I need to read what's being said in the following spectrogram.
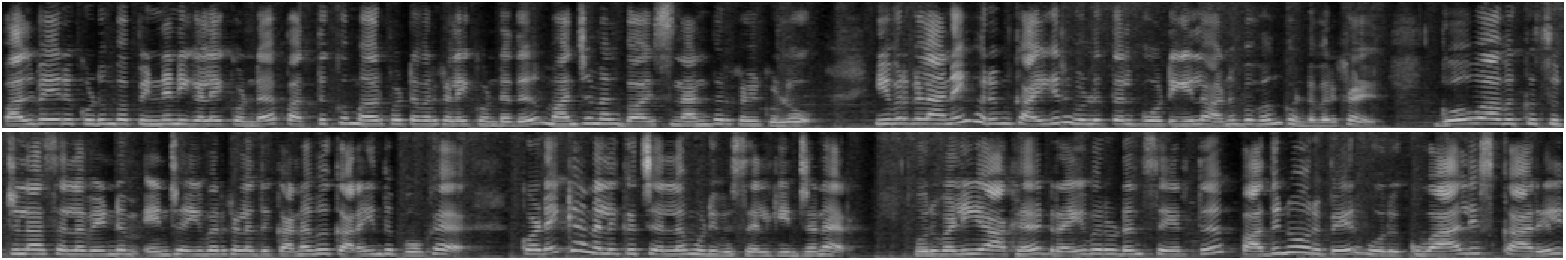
பல்வேறு குடும்ப பின்னணிகளை கொண்ட பத்துக்கும் மேற்பட்டவர்களை கொண்டது மஞ்சுமல் பாய்ஸ் நண்பர்கள் குழு. இவர்கள் அனைவரும் கயிறு இழுத்தல் போட்டியில் அனுபவம் கொண்டவர்கள். கோவாவுக்கு சுற்றுலா செல்ல வேண்டும் என்ற இவர்களது கனவு கரைந்து போக கொடைக்கானலுக்கு செல்ல முடிவு செல்கின்றனர். ஒரு வழியாக டிரைவருடன் சேர்த்து பதினோரு பேர் ஒரு குவாலிஸ் காரில்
